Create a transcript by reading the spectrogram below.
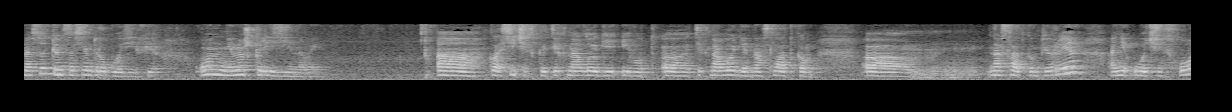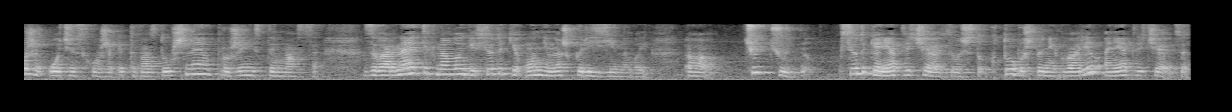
на соке он совсем другой зефир он немножко резиновый. А, классической технологии и вот а, технологии на сладком а, на сладком пюре, они очень схожи, очень схожи. Это воздушная пружинистая масса. Заварная технология, все-таки он немножко резиновый. Чуть-чуть, но все-таки они отличаются. Вот что, кто бы что ни говорил, они отличаются.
